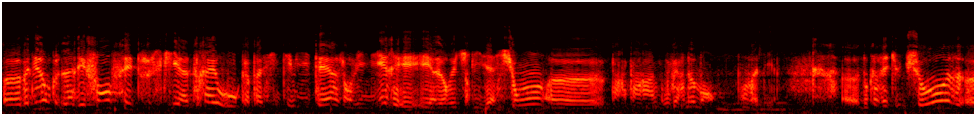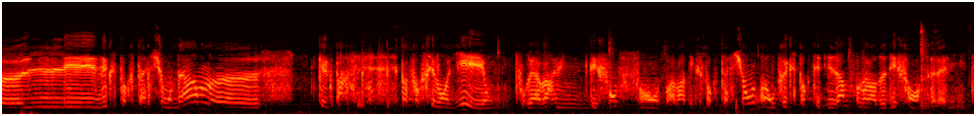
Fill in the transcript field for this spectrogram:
bah, disons que La défense, c'est tout ce qui a trait aux capacités militaires, j'ai envie de dire, et, et à leur utilisation par, par un gouvernement, on va dire. Euh, donc ça c'est une chose. Euh, les exportations d'armes, euh, quelque part, c'est pas forcément lié. On pourrait avoir une défense sans avoir d'exportation. On peut exporter des armes sans avoir de défense, à la limite.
